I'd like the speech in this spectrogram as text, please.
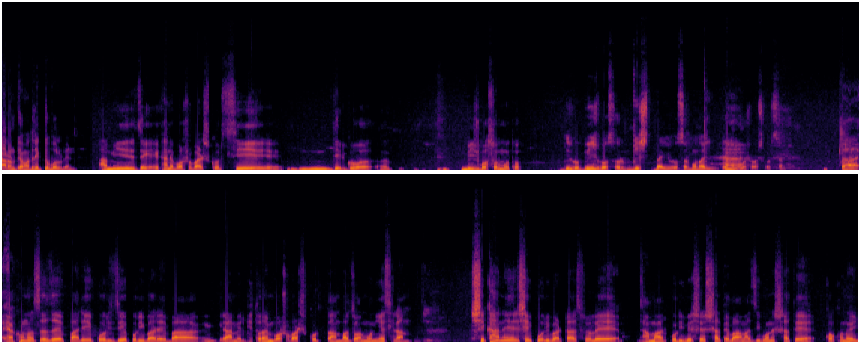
কারণ কি আমাদের একটু বলবেন? আমি যে এখানে বসবাস করছি দীর্ঘ বিশ বছর মতো। দীর্ঘ বিশ বছর বিশ বাইশ বছর মতো হ্যাঁ। বসবাস করছেন। তা এখন হচ্ছে যে পারি যে পরিবারে বা গ্রামের ভিতরে আমি বসবাস করতাম বা জন্ম নিয়েছিলাম সেখানে সেই পরিবারটা আসলে আমার পরিবেশের সাথে বা আমার জীবনের সাথে কখনোই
